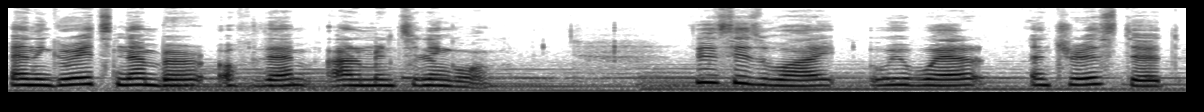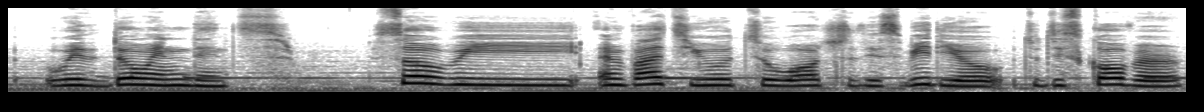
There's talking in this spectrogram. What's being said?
and a great number of them are multilingual. This is why we were interested with doing this. So we invite you to watch this video to discover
